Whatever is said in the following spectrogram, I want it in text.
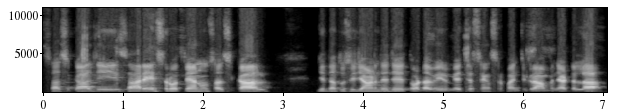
ਸਤਿ ਸ਼੍ਰੀ ਅਕਾਲ ਜੀ, ਸਾਰੇ ਸਰੋਤਿਆਂ ਨੂੰ ਸਤਿ ਸ਼੍ਰੀ ਅਕਾਲ। ਜਿੱਦਾਂ ਤੁਸੀਂ ਜਾਣਦੇ ਜੇ, ਤੁਹਾਡਾ ਵੀਰ ਮੇਜਰ ਸਿੰਘ, ਸਰਪੰਚ ਗ੍ਰਾਮ ਪੰਜਾਬ ਡੱਲਾ।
